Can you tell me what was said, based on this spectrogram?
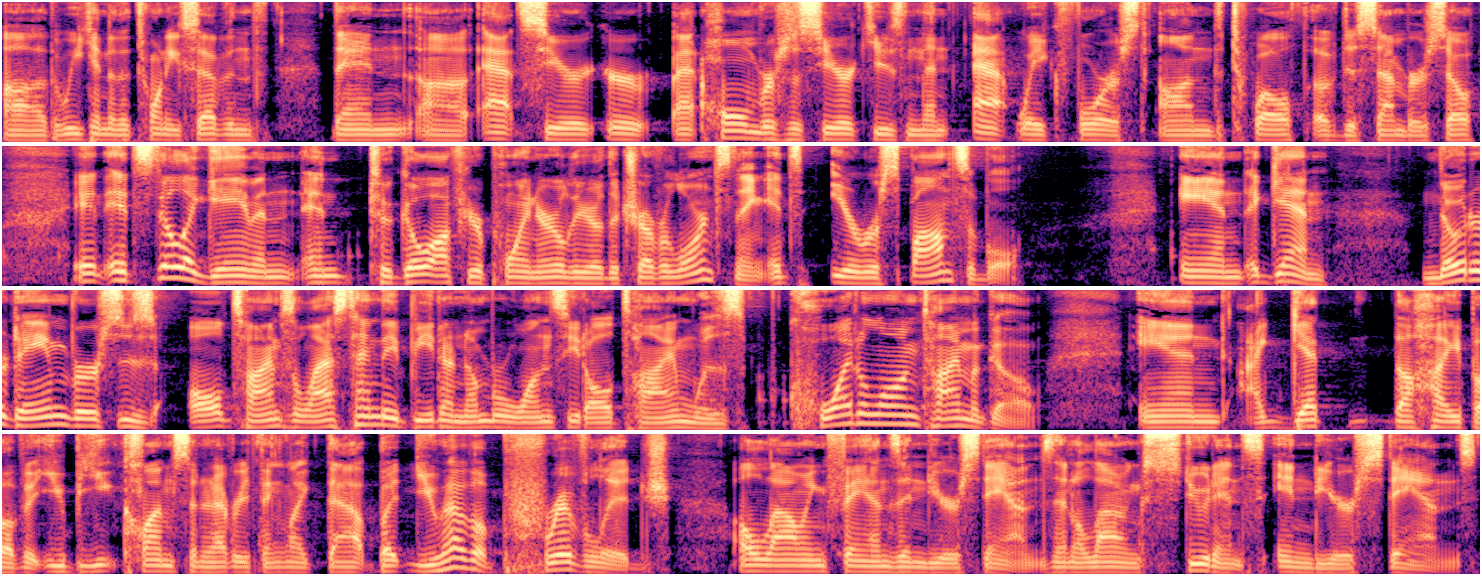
uh, the weekend of the 27th. Then uh, at Syr- or at home versus Syracuse, and then at Wake Forest on the 12th of December. So it, it's still a game. And, and to go off your point earlier, the Trevor Lawrence thing, it's irresponsible. And again, Notre Dame versus all times. The last time they beat a number one seed all time was quite a long time ago. And I get the hype of it. You beat Clemson and everything like that, but you have a privilege allowing fans into your stands and allowing students into your stands.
